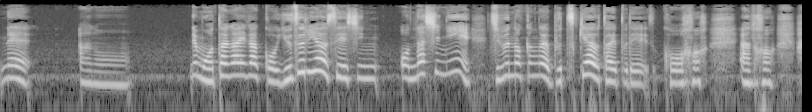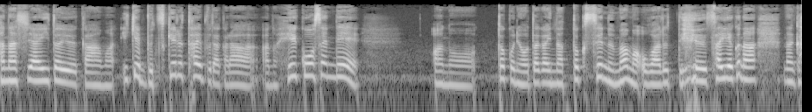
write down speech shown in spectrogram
で、あの、でもお互いがこう譲り合う精神をなしに自分の考えをぶつけ合うタイプで、こう、あの、話し合いというか、まあ、意見ぶつけるタイプだから、あの、平行線で、あの、特にお互い納得せぬまま終わるっていう 最悪な、なんか、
